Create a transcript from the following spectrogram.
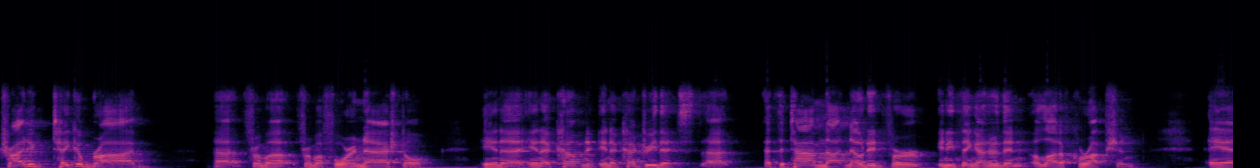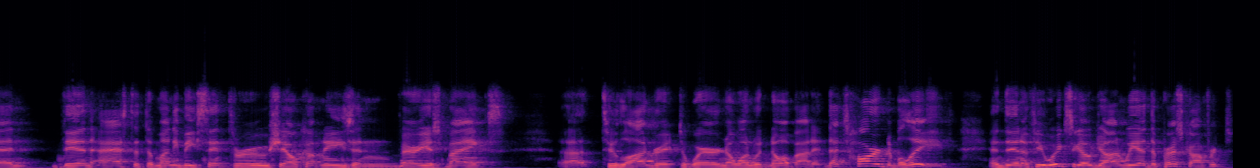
try to take a bribe uh, from a from a foreign national in a in a company in a country that's uh, at the time not noted for anything other than a lot of corruption, and then ask that the money be sent through shell companies and various banks uh, to launder it to where no one would know about it. That's hard to believe. And then a few weeks ago, John, we had the press conference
